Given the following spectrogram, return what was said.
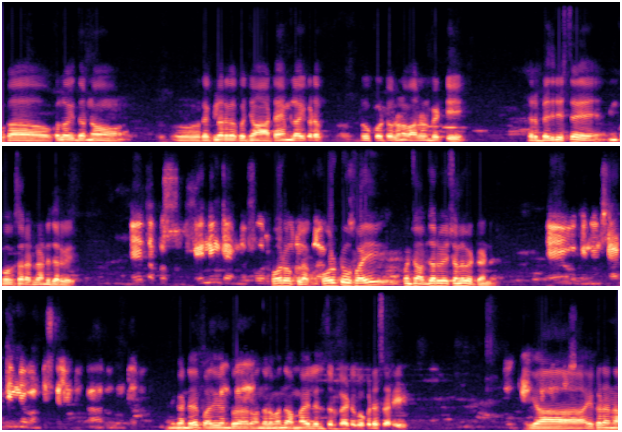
ఒక ఒకలో ఇద్దరును రెగ్యులర్గా కొంచెం ఆ టైంలో ఇక్కడ బ్లూ కోట్ వాళ్ళను వాళ్ళని పెట్టి బెదిరిస్తే ఇంకొకసారి అట్లాంటివి జరిగాయి. ఎండింగ్ టైం లో four o'clock four to five కొంచెం పెట్టండి. నే ఒక ఆరు ఉంటారు. ఎందుకంటే పదిహేను పదహారు వందల మంది అమ్మాయిలు వెళ్తారు బయటకు ఒకటేసారి. ఇక ఎక్కడన్నా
